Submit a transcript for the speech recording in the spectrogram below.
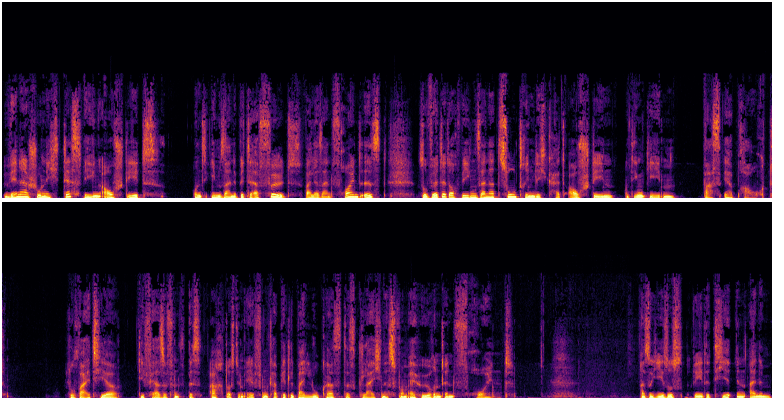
wenn er schon nicht deswegen aufsteht und ihm seine Bitte erfüllt, weil er sein Freund ist, so wird er doch wegen seiner Zudringlichkeit aufstehen und ihm geben, was er braucht. Soweit hier die Verse fünf bis acht aus dem elften Kapitel bei Lukas, das Gleichnis vom erhörenden Freund. Also Jesus redet hier in einem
